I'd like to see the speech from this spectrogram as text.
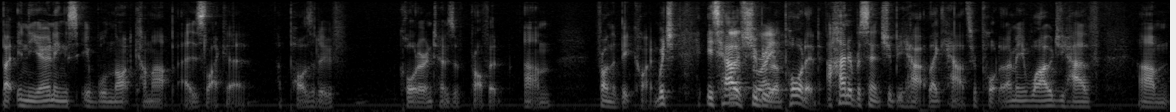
but in the earnings, it will not come up as like a, a positive quarter in terms of profit um, from the Bitcoin, which is how That's it should great. be reported. 100% should be how like how it's reported. I mean, why would you have um,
